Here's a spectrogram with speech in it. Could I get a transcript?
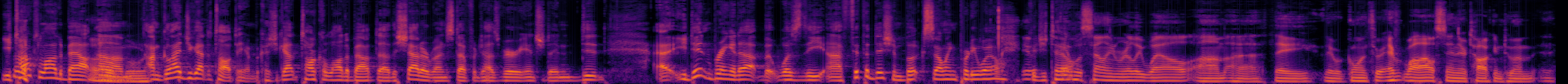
you talked a lot about. Um, I'm glad you got to talk to him because you got to talk a lot about uh, the Shadowrun stuff, which I was very interested in. Did uh, you didn't bring it up, but was the uh, fifth edition book selling pretty well? Could you tell? It was selling really well. Um, uh, they they were going through every, while I was standing there talking to him.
